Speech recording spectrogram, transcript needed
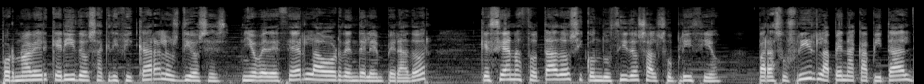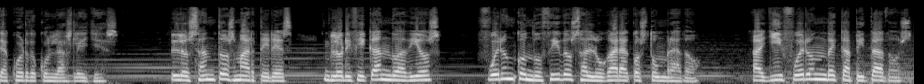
Por no haber querido sacrificar a los dioses ni obedecer la orden del emperador, que sean azotados y conducidos al suplicio, para sufrir la pena capital de acuerdo con las leyes. Los santos mártires, glorificando a Dios, fueron conducidos al lugar acostumbrado. Allí fueron decapitados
